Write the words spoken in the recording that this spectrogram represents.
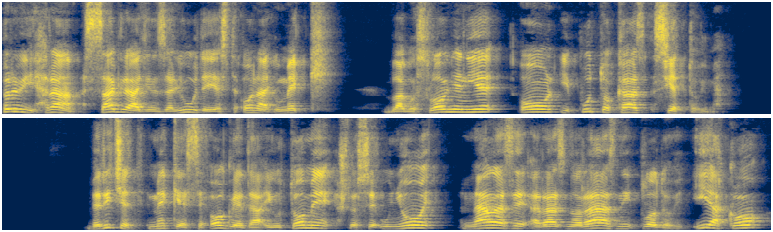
Prvi hram sagrađen za ljude jeste onaj u Mekki. Blagoslovljen je on i putokaz svjetovima. Beričet Meke se ogleda i u tome što se u njoj nalaze raznorazni plodovi, iako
